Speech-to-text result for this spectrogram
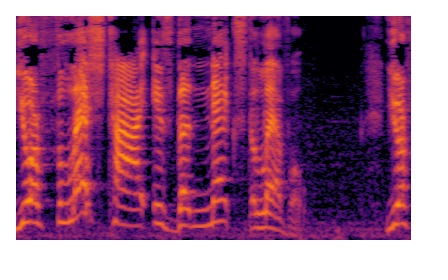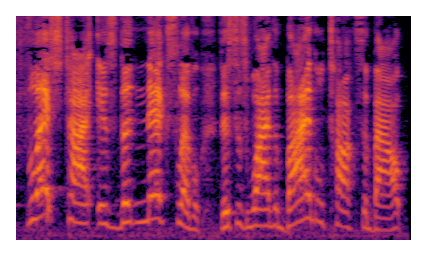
Your flesh tie is the next level. Your flesh tie is the next level. This is why the Bible talks about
